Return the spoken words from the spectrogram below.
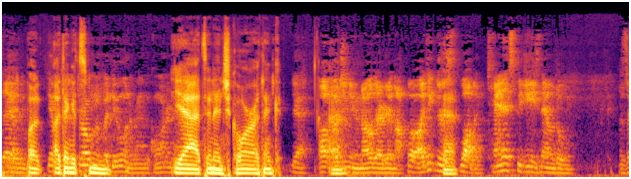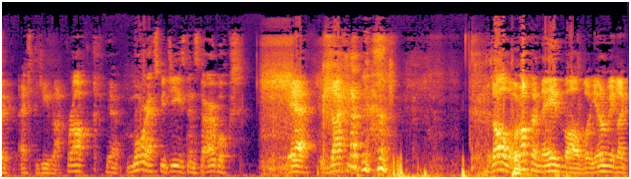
The, but yeah, I think it's mm, a new one around the corner. now. yeah it's in Inchicore I think yeah. Oh, I didn't even know they're doing that. But I think there's Yeah. what like ten SBGs now. in Dublin. There's like SBG Black Rock. Yeah, more SBGs than Starbucks. Yeah, exactly. There's all. I'm not going to name them all, but you know what I mean. Like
